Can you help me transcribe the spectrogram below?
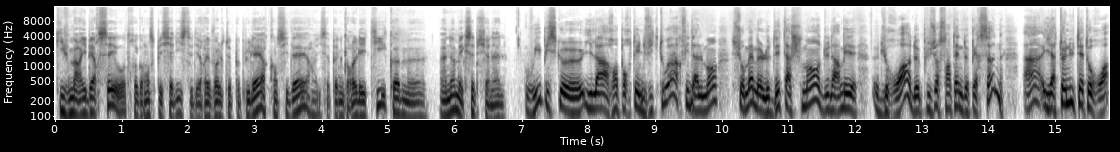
qu'Yves-Marie Bercé, autre grand spécialiste des révoltes populaires, considère, il s'appelle Greletti, comme euh, un homme exceptionnel. Oui, puisqu'il a remporté une victoire finalement sur même le détachement d'une armée du roi de plusieurs centaines de personnes. Hein. Il a tenu tête au roi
